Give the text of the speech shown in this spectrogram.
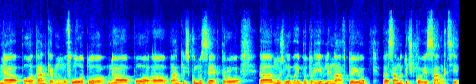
е, По танкерному флоту, е, по е, банківському сектору, е, можливо, і по торгівлі нафтою, е, саме точкові санкції.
